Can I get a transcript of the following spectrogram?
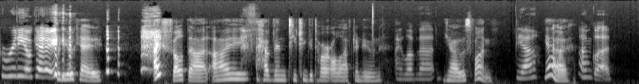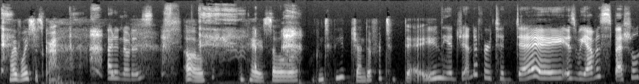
pretty okay. Pretty okay. I felt that. I have been teaching guitar all afternoon. I love that. Yeah, it was fun. Yeah, Yeah, I'm glad. my voice just cracked. I didn't notice. Uh-oh. Okay, so welcome to the agenda for today. The agenda for today is we have a special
